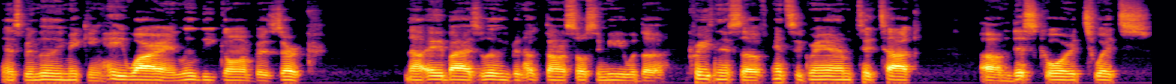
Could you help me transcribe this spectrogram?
And it's been literally making haywire and literally going berserk. Now everybody's literally been hooked on social media with the craziness of Instagram, TikTok, um, Discord, Twitch.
